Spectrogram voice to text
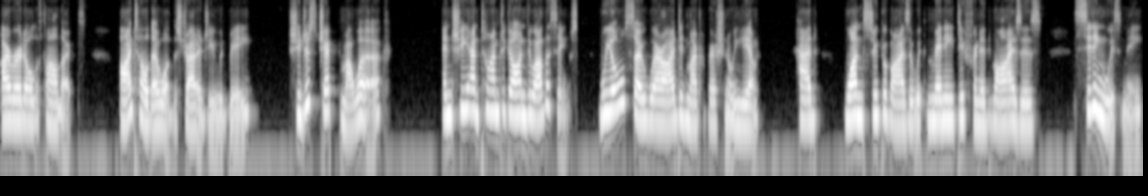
I wrote all the file notes. I told her what the strategy would be. She just checked my work and she had time to go and do other things. We also, where I did my professional year, had one supervisor with many different advisors sitting with me.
